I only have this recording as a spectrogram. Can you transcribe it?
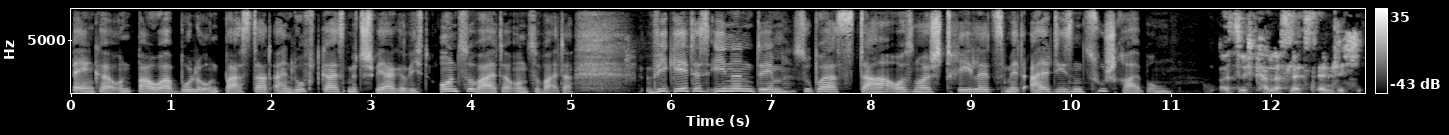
Banker und Bauer, Bulle und Bastard, ein Luftgeist mit Schwergewicht und so weiter und so weiter. Wie geht es Ihnen, dem Superstar aus Neustrelitz, mit all diesen Zuschreibungen? Also ich kann das letztendlich,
